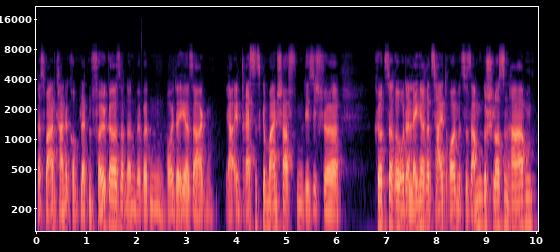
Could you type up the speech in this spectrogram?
das waren keine kompletten Völker, sondern wir würden heute eher sagen, ja, Interessensgemeinschaften, die sich für kürzere oder längere Zeiträume zusammengeschlossen haben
